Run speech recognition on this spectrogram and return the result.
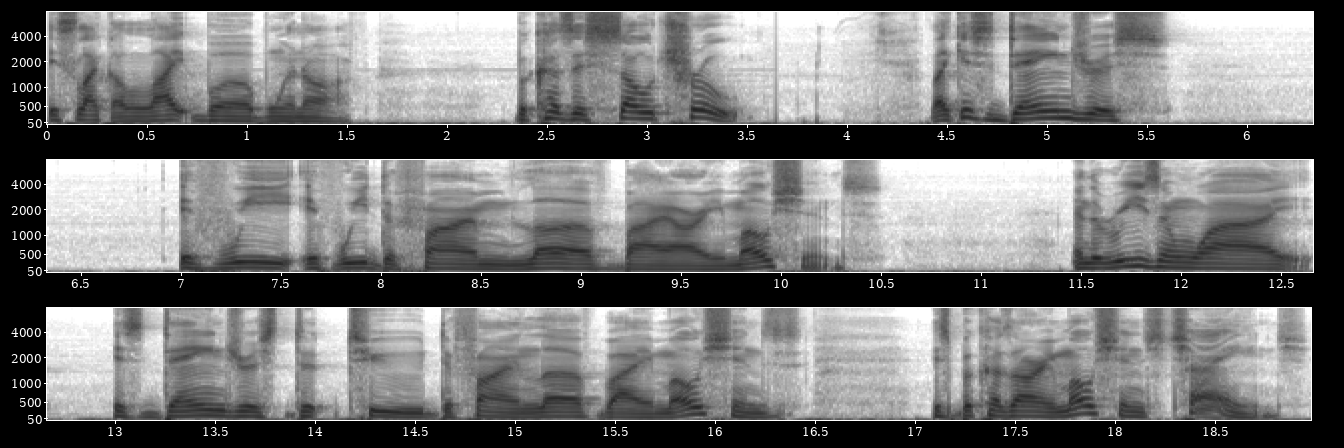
it's like a light bulb went off because it's so true. Like it's dangerous if we if we define love by our emotions. And the reason why it's dangerous to, to define love by emotions is because our emotions change.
